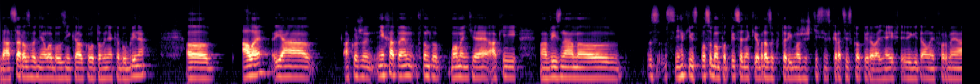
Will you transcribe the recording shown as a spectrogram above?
dá sa rozhodne, lebo vzniká okolo toho nejaká bublina. Ale ja akože nechápem v tomto momente, aký má význam e, s nejakým spôsobom podpísať nejaký obrazok, ktorý môžeš tisíckrát si skopírovať hej, v tej digitálnej forme a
